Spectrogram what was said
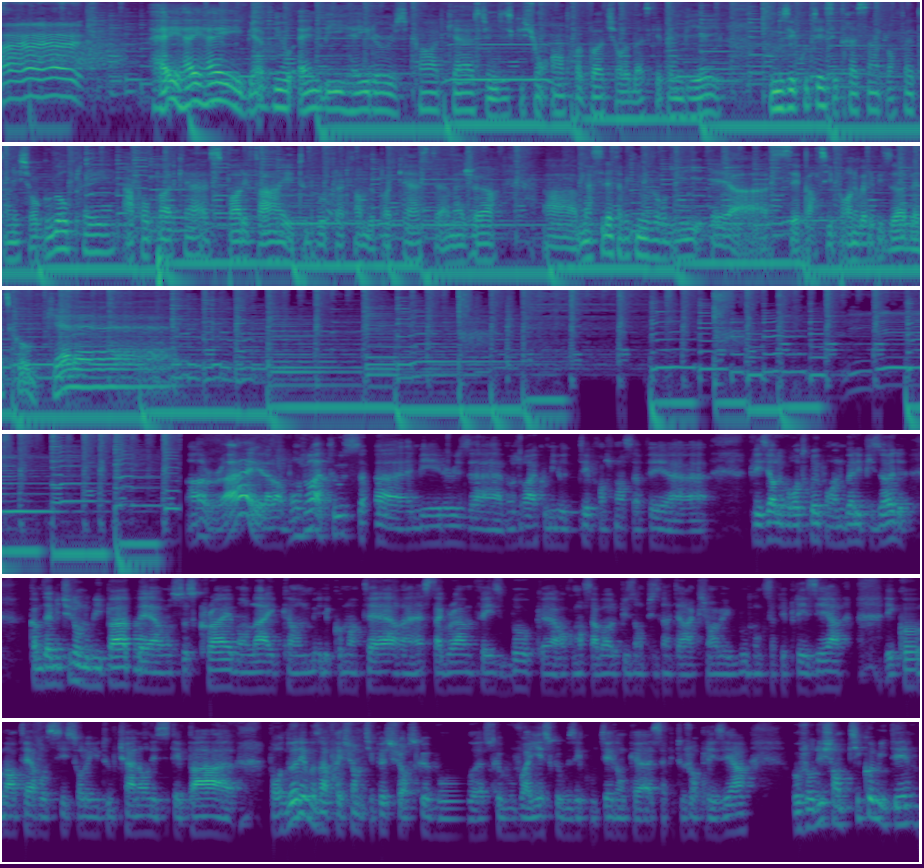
Hey, hey, hey, bienvenue au NBA Haters Podcast, une discussion entre potes sur le basket NBA. Vous nous écoutez, c'est très simple en fait, on est sur Google Play, Apple Podcasts, Spotify et toutes vos plateformes de podcast euh, majeures. Euh, merci d'être avec nous aujourd'hui et euh, c'est parti pour un nouvel épisode. Let's go, get it! Bonjour à tous, euh, bonjour à la communauté. Franchement, ça fait euh, plaisir de vous retrouver pour un nouvel épisode. Comme d'habitude, on n'oublie pas, ben, on subscribe, on like, on met des commentaires, euh, Instagram, Facebook. on commence à avoir de plus en plus d'interactions avec vous, donc ça fait plaisir. Les commentaires aussi sur le YouTube channel, n'hésitez pas pour donner vos impressions un petit peu sur ce que vous, ce que vous voyez, ce que vous écoutez. Donc, ça fait toujours plaisir. Aujourd'hui, je suis en petit comité.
